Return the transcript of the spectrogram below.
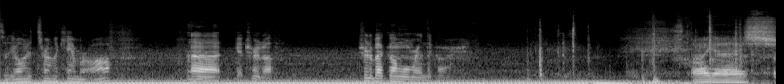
so you want to turn the camera off? Uh, yeah, turn it off. Turn it back on when we're in the car. Bye, guys.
